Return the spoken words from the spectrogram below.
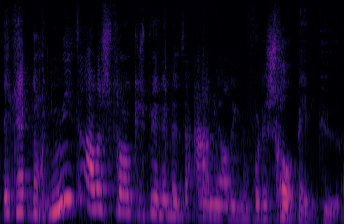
Ik heb nog niet alle strookjes binnen met de aanmeldingen voor de schoolpedicure.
